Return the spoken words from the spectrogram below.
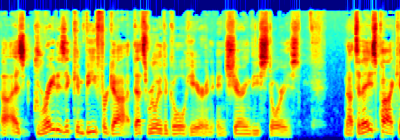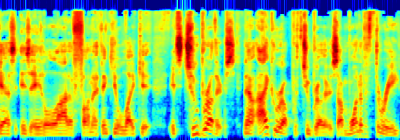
uh, as great as it can be for God. That's really the goal here in, in sharing these stories. Now, today's podcast is a lot of fun. I think you'll like it. It's two brothers. Now, I grew up with two brothers. I'm one of three.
